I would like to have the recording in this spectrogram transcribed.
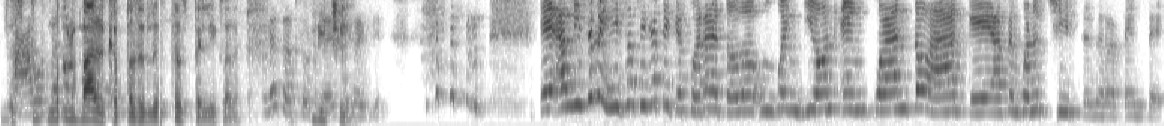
es normal que pasen de estas películas. Es absurdo. Eh, a mí se me hizo, fíjate que fuera de todo, un buen guion en cuanto a que hacen buenos chistes de repente.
